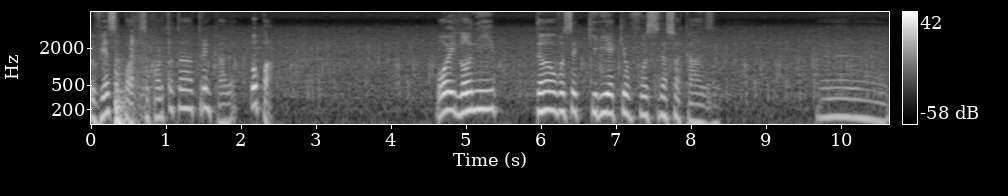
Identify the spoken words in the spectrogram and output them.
Eu vi essa porta, essa porta tá trancada. Opa! Oi, Loni. Então você queria que eu fosse na sua casa. É,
